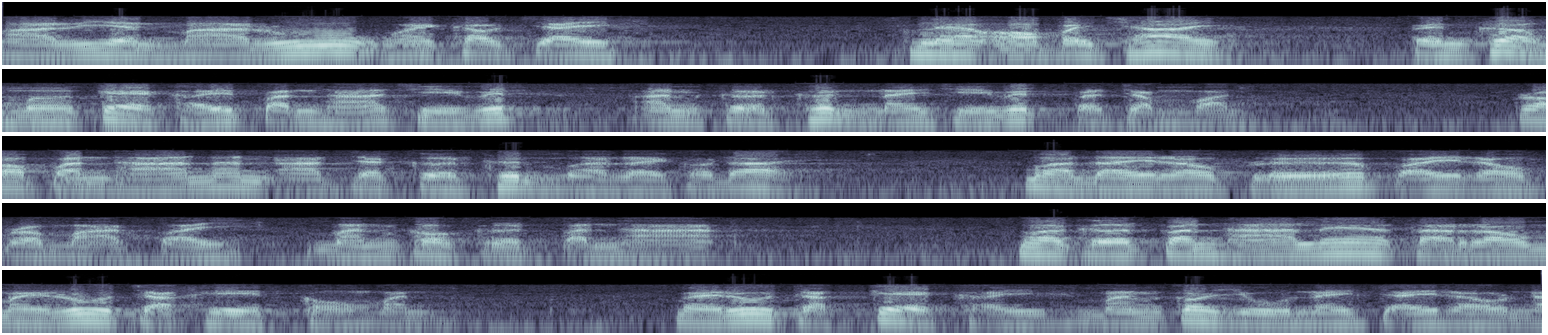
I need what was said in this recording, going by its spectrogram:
มาเรียนมารู้ให้เข้าใจ แล้วเอาไปใช้ เป็นเครื่องมือแก้ไขปัญหาชีวิตอันเกิดขึ้นในชีวิตประจำวัน เพราะปัญหานั้นอาจจะเกิดขึ้นเมื่อไรก็ได้ เมื่อใดเราเผลอไปเราประมาทไป มันก็เกิดปัญหา เมื่อเกิดปัญหาแล้วแต่เราไม่รู้จักเหตุของมัน ไม่รู้จักแก้ไข มันก็อยู่ในใจเราน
